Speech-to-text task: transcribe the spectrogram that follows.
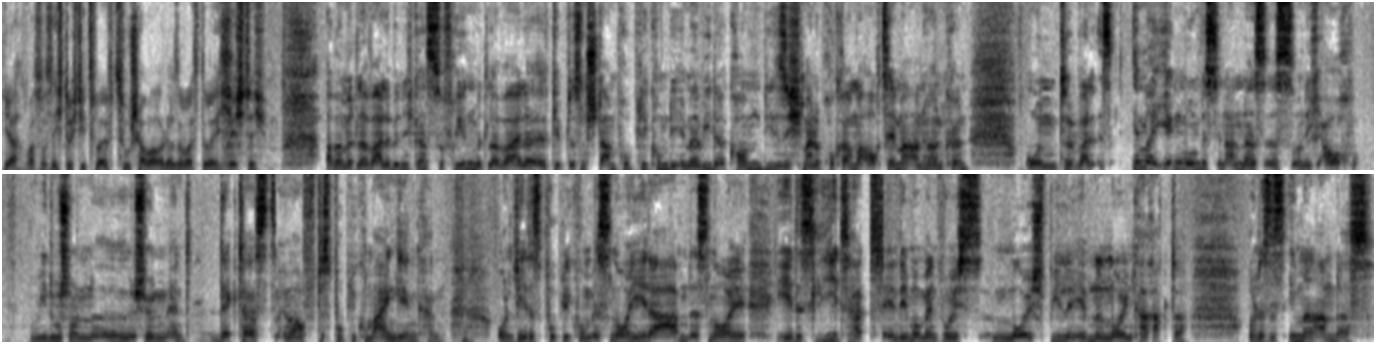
ja, was weiß ich, durch die zwölf Zuschauer oder sowas durch. Richtig. Aber mittlerweile bin ich ganz zufrieden. Mittlerweile äh, gibt es ein Stammpublikum, die immer wieder kommen, die sich meine Programme auch zehnmal anhören können. Und äh, weil es immer irgendwo ein bisschen anders ist und ich auch wie du schon äh, schön entdeckt hast, immer auf das Publikum eingehen kann. Ja. Und jedes Publikum ist neu, jeder Abend ist neu. Jedes Lied hat in dem Moment, wo ich es neu spiele, eben einen neuen Charakter. Und es ist immer anders.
